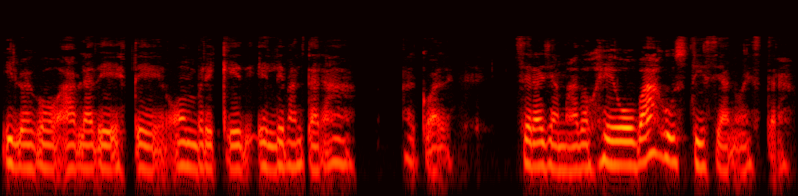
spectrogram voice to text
Y luego habla de este hombre que él levantará, al cual será llamado Jehová justicia nuestra.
